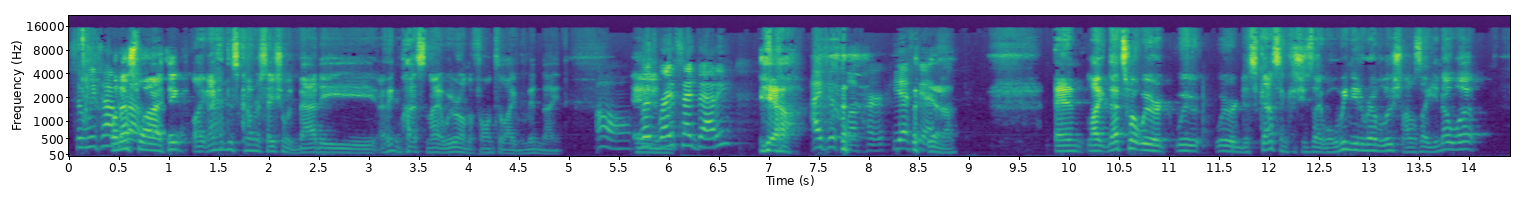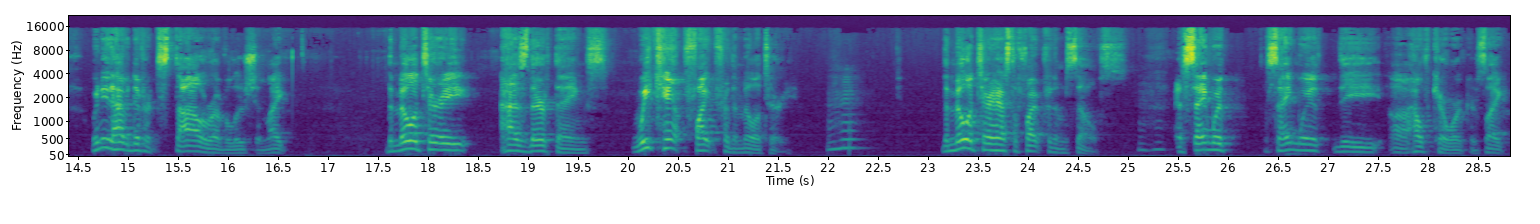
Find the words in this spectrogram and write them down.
So we talk. About. Well, that's about, why I think like I had this conversation with Batty. I think last night we were on the phone till like midnight. Oh, and, with right side Batty. Yeah, I just love her. Yes, yes. yeah, and like that's what we were we, we were discussing because she's like, well, we need a revolution. I was like, you know what? We need to have a different style of revolution. Like the military has their things. We can't fight for the military. Mm-hmm. The military has to fight for themselves. Mm-hmm. And same with same with the uh, healthcare workers. Like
